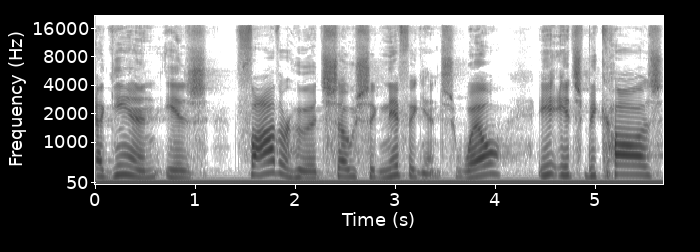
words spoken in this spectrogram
again, is fatherhood so significant? Well, it's because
